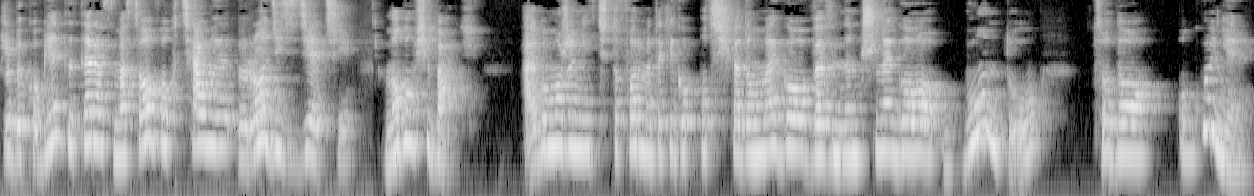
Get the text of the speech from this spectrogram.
żeby kobiety teraz masowo chciały rodzić dzieci. Mogą się bać. Albo może mieć to formę takiego podświadomego, wewnętrznego buntu co do ogólnie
